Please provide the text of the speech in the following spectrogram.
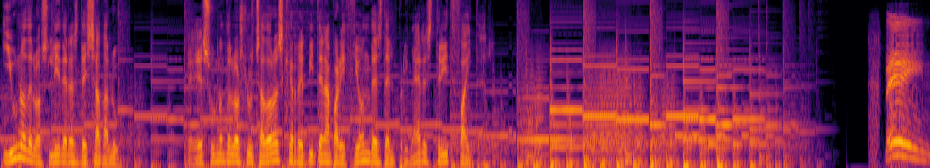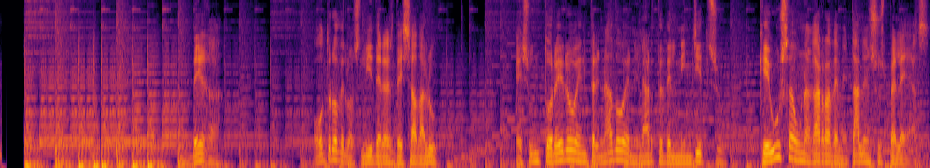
y uno de los líderes de Shadaloo. Es uno de los luchadores que repiten aparición desde el primer Street Fighter. Vega, otro de los líderes de Shadaloo. Es un torero entrenado en el arte del ninjitsu, que usa una garra de metal en sus peleas.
